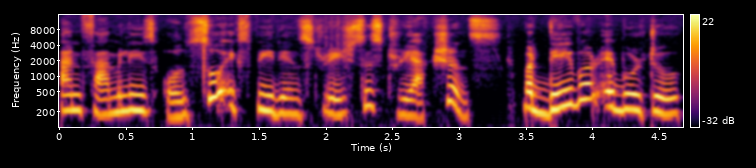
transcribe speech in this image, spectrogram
and families also experienced racist reactions, but they were able to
